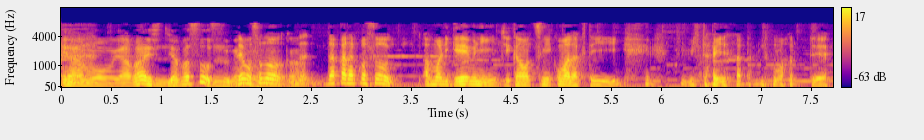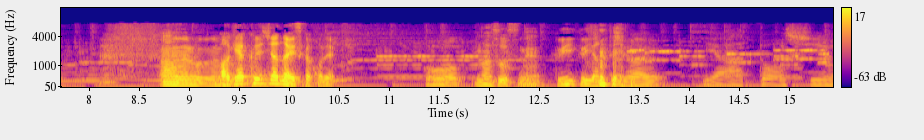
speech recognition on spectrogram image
いや、もう、やばいやばそうっすね。うんでもその、だだからこそ、あんまりゲームに時間をつぎ込まなくていい みたいなのもあって、ああ、なるほど、なるほど。真逆じゃん。ないですか、これ。おうまあそうですね。ぐいぐいやってしまう。いやー、どうしよ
